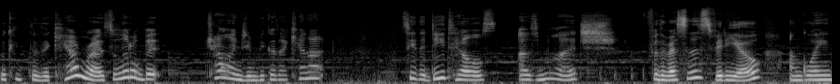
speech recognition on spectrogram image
Looking through the camera, it's a little bit challenging because I cannot see the details as much. For the rest of this video, I'm going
